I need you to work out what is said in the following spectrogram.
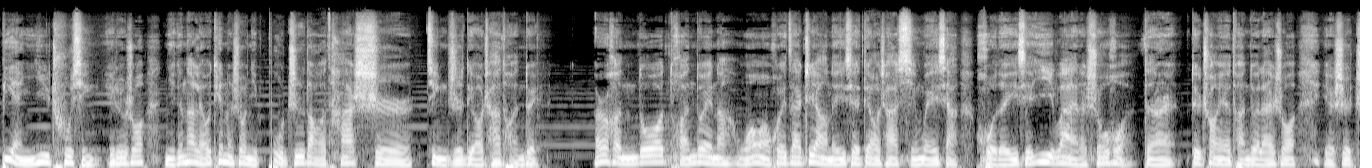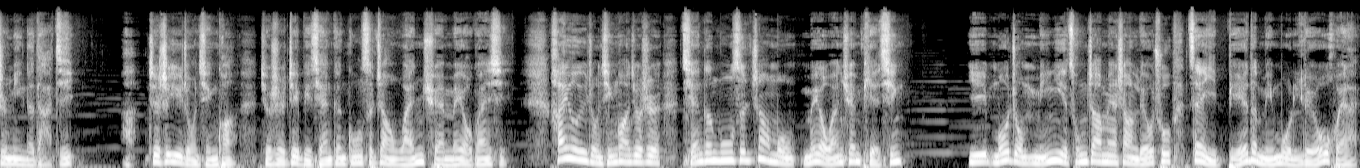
便衣出行。也就是说，你跟他聊天的时候，你不知道他是尽职调查团队，而很多团队呢，往往会在这样的一些调查行为下获得一些意外的收获。当然，对创业团队来说也是致命的打击啊。这是一种情况，就是这笔钱跟公司账完全没有关系；还有一种情况就是钱跟公司账目没有完全撇清。以某种名义从账面上流出，再以别的名目流回来。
